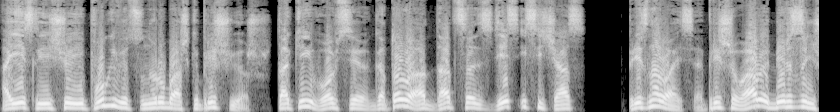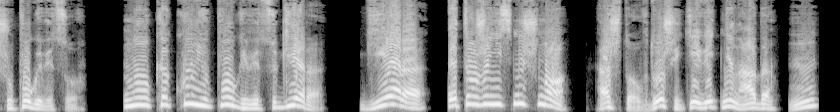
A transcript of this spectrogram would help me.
А если еще и пуговицу на рубашке пришьешь, так и вовсе готова отдаться здесь и сейчас. Признавайся, пришивала Берзыншу пуговицу. Но какую пуговицу, Гера? Гера, это уже не смешно. А что, в душ идти ведь не надо, м?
